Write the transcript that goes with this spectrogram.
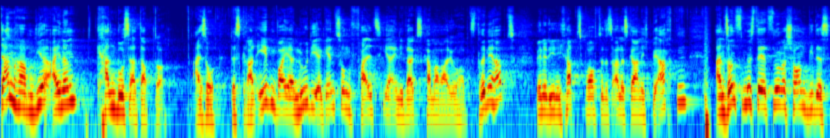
Dann haben wir einen CAN-Bus-Adapter. Also das gerade eben war ja nur die Ergänzung, falls ihr eine Werkskamera überhaupt drin habt. Wenn ihr die nicht habt, braucht ihr das alles gar nicht beachten. Ansonsten müsst ihr jetzt nur noch schauen, wie das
